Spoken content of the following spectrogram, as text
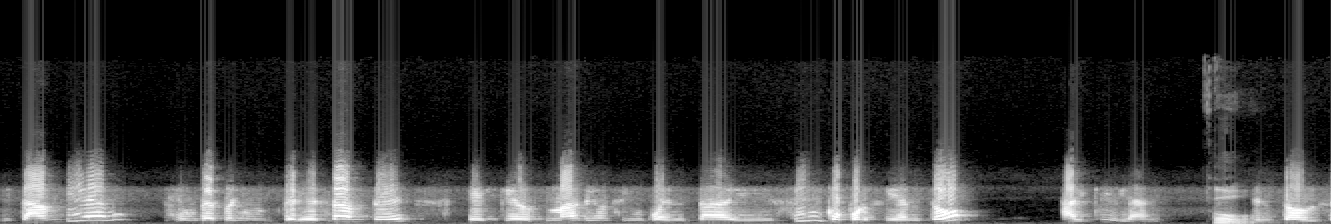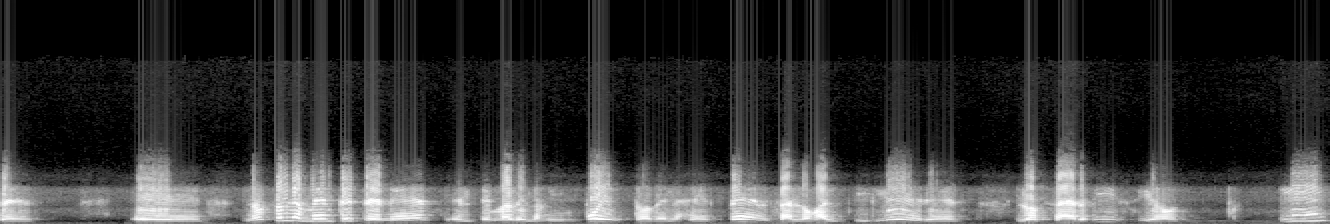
y también, un dato interesante, es que más de un 55% alquilan. Oh. Entonces, eh, no solamente tenés el tema de los impuestos, de las expensas, los alquileres, los servicios, y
